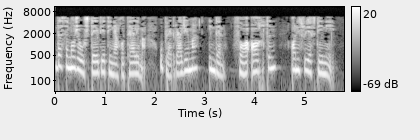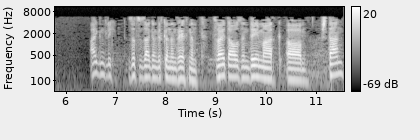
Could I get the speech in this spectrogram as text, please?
da se može uštedjeti na hotelima, u predgrađima, in den Vororten, oni su jeftiniji. Eigentlich sozusagen, wir können rechnen, 2000 D-Mark äh, Stand,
